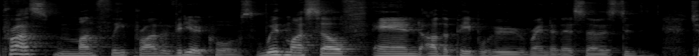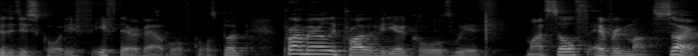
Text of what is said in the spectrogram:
plus monthly private video calls with myself and other people who render their service to, to the Discord if, if they're available, of course. But primarily private video calls with myself every month. So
